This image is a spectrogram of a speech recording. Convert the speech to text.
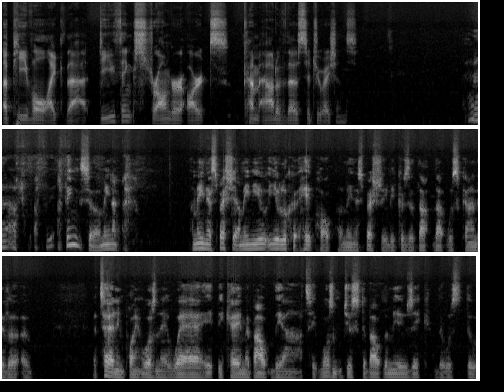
upheaval like that, do you think stronger arts come out of those situations? Uh, I, th- I, think so. I mean, I, I, mean, especially, I mean, you, you look at hip hop. I mean, especially because that that was kind of a, a, a turning point, wasn't it? Where it became about the art. It wasn't just about the music. There was there,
